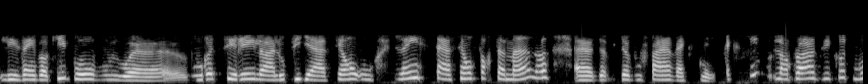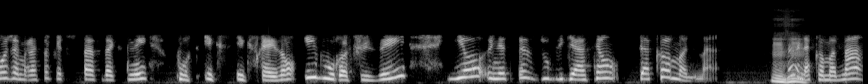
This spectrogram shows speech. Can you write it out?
les invoquer pour vous, euh, vous retirer là, à l'obligation ou l'incitation fortement là, euh, de, de, vous faire vacciner. Fait que si l'employeur dit, écoute, moi, j'aimerais ça que tu te fasses vacciner pour X, X raison et vous refusez, il y a une espèce d'obligation d'accommodement. Mhm. un accommodement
